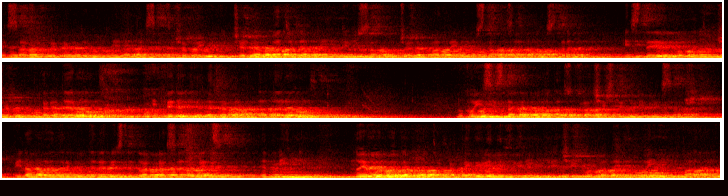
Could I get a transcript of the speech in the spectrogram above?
mesajul pe care Domnul ne-l adresează. Și apoi, cel de-al patrulea mediu sau cel de-al de constanța noastră este Pământul cel care dă rog. Diferit de adevărat, dar dă rog. Nu voi insista neapărat asupra acestui mesaj. Vi l-am trecut în revistă doar ca să aveți în minte. Nu e vorba de patru categorii diferite, ci e vorba de noi, patru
